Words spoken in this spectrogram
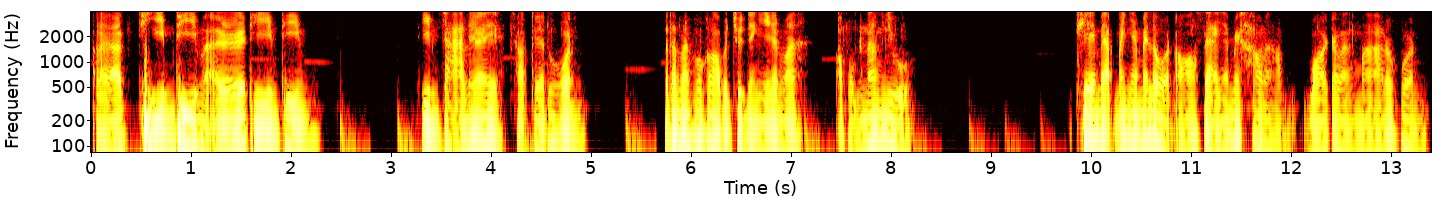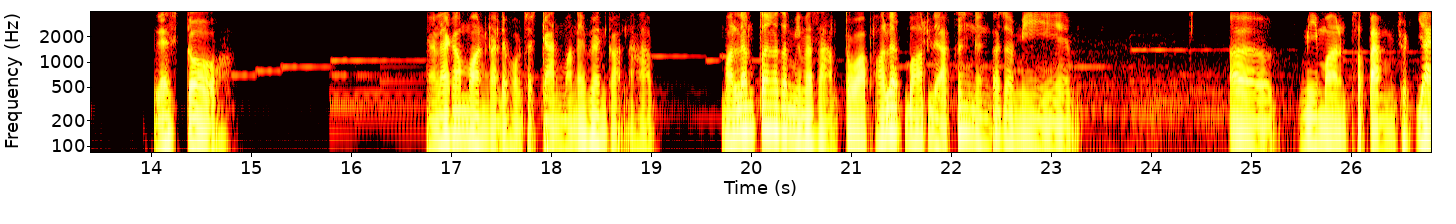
อะไรนะทีมทีมอะเออทีมทีม ทีมจ๋าเลยช็อตเนี้ยทุกคนแล้วทำไมพวกเราเป็นชุดอย่างนี้กันวะอ๋อผมนั่งอยู่โอเคแมปแม่งยังไม่โหลดอ๋อแสงยังไม่เข้านะครับบอสกำลังมาทุกคน let's go อย่างแรกก็มอนก่อนเดี๋ยวผมจัดการมอนให้เพื่อนก่อนนะครับมอนเริ่มต้นก็จะมีมา 3 ตัวพอเลือดบอสเหลือครึ่งหนึ่งก็จะมีเอ่อมีมอนสแปมชุดใหญ่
